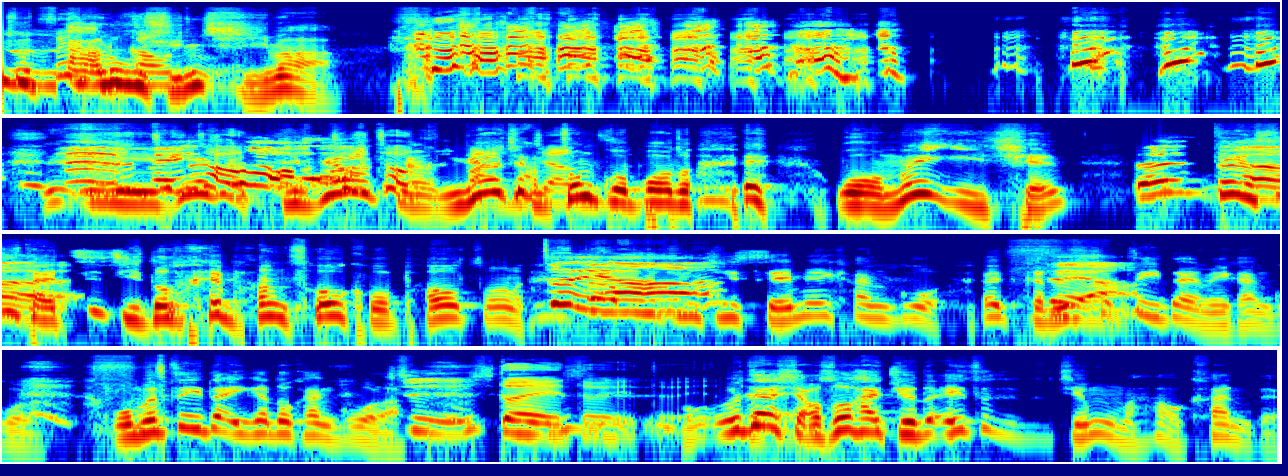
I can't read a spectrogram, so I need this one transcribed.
就大陆寻奇嘛。你你不要你不要讲，你不要讲中国包装。哎，我们以前电视台自己都在帮中国包装了。对啊，谁没看过？哎，可能是这一代没看过了。我们这一代应该都看过了。是，对对对。我在小时候还觉得，哎，这个节目蛮好看的。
